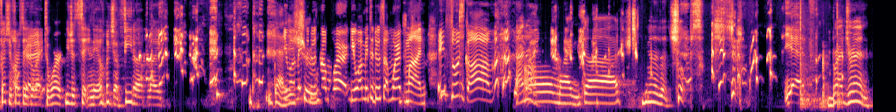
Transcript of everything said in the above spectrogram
Especially the first day you go back to work, you're just sitting there with your feet up, like That You is want me to do some work? You want me to do some work, man? It soon come. I know. Oh my gosh. Giving it the chups, yes. brethren.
